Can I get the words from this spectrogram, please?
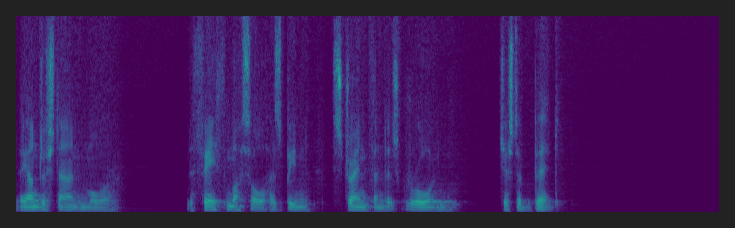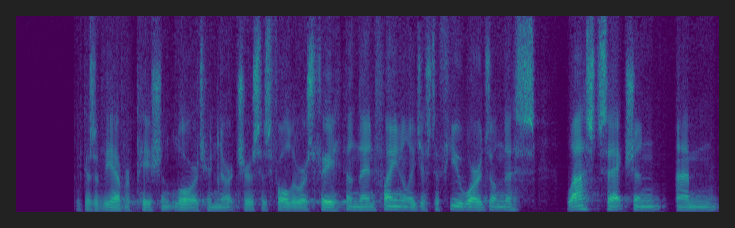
they understand more. The faith muscle has been strengthened, it's grown just a bit because of the ever patient Lord who nurtures his followers' faith. And then finally, just a few words on this last section um,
